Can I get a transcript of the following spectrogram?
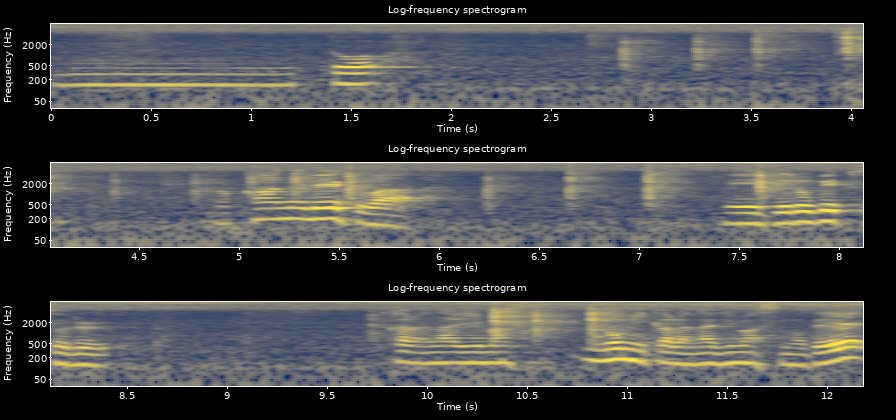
うんと、カーネル F は、えー、0ベクトルからなります、のみからなりますので、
